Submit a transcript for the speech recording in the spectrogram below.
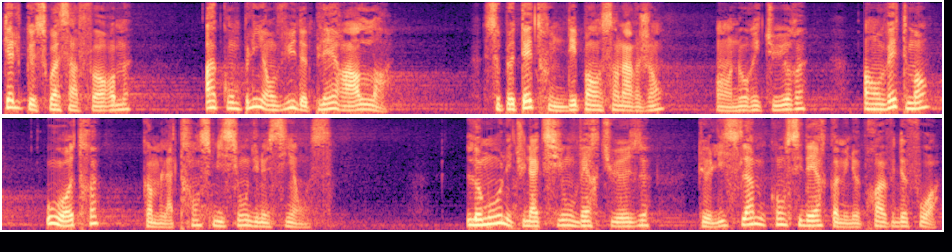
quelle que soit sa forme, accompli en vue de plaire à Allah. Ce peut être une dépense en argent, en nourriture, en vêtements ou autre, comme la transmission d'une science. L'aumône est une action vertueuse que l'islam considère comme une preuve de foi,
